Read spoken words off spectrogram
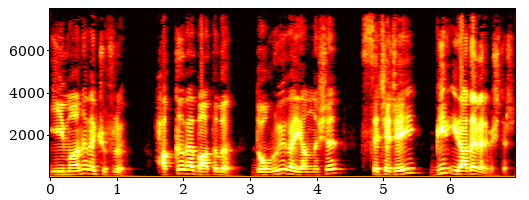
imanı ve küfrü, hakkı ve batılı, doğruyu ve yanlışı seçeceği bir irade vermiştir.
